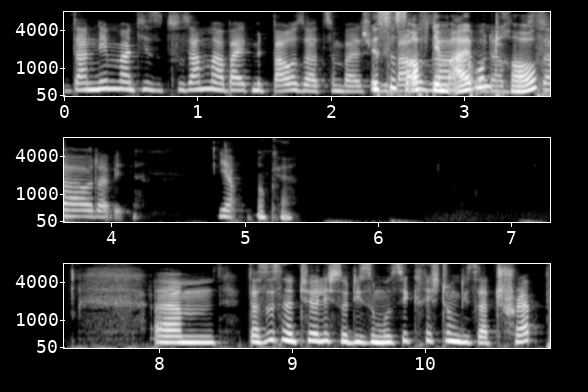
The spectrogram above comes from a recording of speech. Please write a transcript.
dann nehmen wir diese Zusammenarbeit mit Bowser zum Beispiel. Ist es auf dem Album drauf? Oder ja. Okay. Ähm, das ist natürlich so diese Musikrichtung, dieser Trap,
